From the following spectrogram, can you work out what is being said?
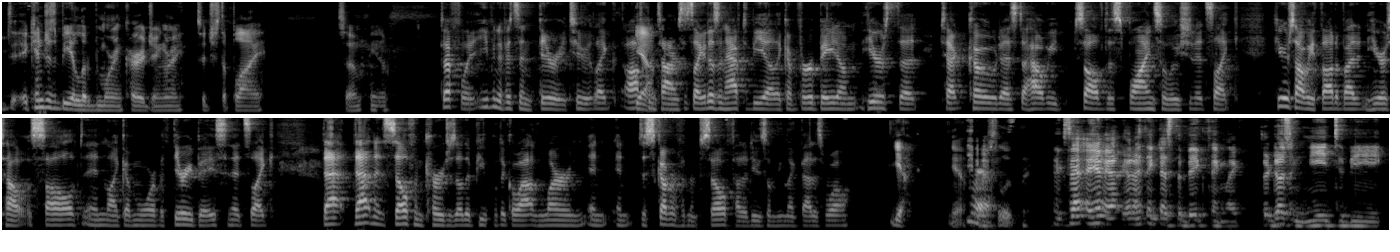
it can just be a little bit more encouraging right to just apply so you know definitely even if it's in theory too like oftentimes yeah. it's like it doesn't have to be a, like a verbatim here's the tech code as to how we solved the spline solution it's like here's how we thought about it and here's how it was solved in like a more of a theory base and it's like that that in itself encourages other people to go out and learn and, and discover for themselves how to do something like that as well. Yeah. Yeah. yeah. Absolutely. Exactly. And I think that's the big thing. Like there doesn't need to be,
